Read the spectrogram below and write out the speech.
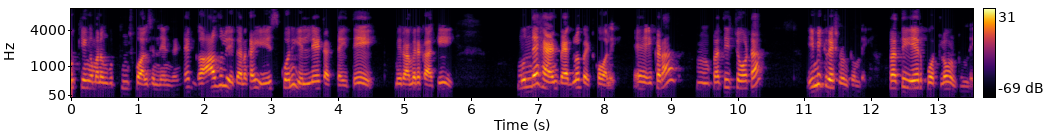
ముఖ్యంగా మనం గుర్తుంచుకోవాల్సింది ఏంటంటే గాజులు కనుక వేసుకొని వెళ్ళేటట్టయితే మీరు అమెరికాకి ముందే హ్యాండ్ బ్యాగ్లో పెట్టుకోవాలి ఇక్కడ ప్రతి చోట ఇమిగ్రేషన్ ఉంటుంది. ప్రతి ఎయిర్పోర్ట్లో ఉంటుంది.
